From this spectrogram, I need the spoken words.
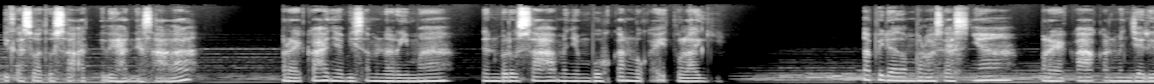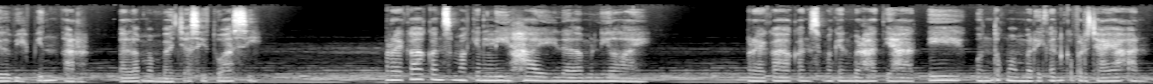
Jika suatu saat pilihannya salah, mereka hanya bisa menerima dan berusaha menyembuhkan luka itu lagi. Tapi dalam prosesnya, mereka akan menjadi lebih pintar dalam membaca situasi. Mereka akan semakin lihai dalam menilai mereka akan semakin berhati-hati untuk memberikan kepercayaan.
